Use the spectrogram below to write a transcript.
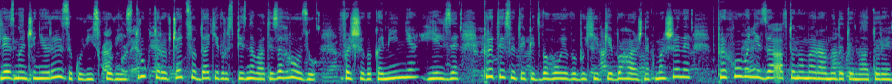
Для зменшення ризику військові інструктори вчать солдатів розпізнавати загрозу, фальшиве каміння, гільзи, притиснути під вагою вибухівки багажник машини, приховані за автономерами детонатори.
